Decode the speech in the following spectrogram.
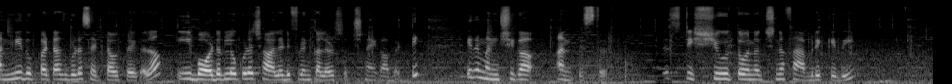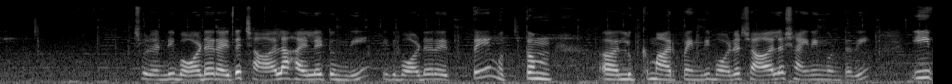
అన్ని దుప్పటాస్ కూడా సెట్ అవుతాయి కదా. ఈ బార్డర్లో కూడా చాలా డిఫరెంట్ కలర్స్ వచ్చినాయి కాబట్టి ఇది మంచిగా అనిపిస్తుంది. జస్ట్ టిష్యూతో వచ్చిన ఫ్యాబ్రిక్ ఇది. చూడండి బార్డర్ అయితే చాలా హైలైట్ ఉంది. ఇది బార్డర్ అయితే మొత్తం లుక్ మారిపోయింది. బార్డర్ చాలా షైనింగ్ ఉంటుంది. ఈ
